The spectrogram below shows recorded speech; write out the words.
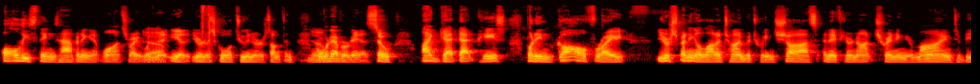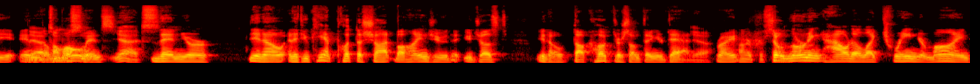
all these things happening at once, right? When Yeah. the- you're in a school tuner or something or whatever it is. So I get that piece, but in golf, right, you're spending a lot of time between shots, and if you're not training your mind to be in yeah, the almost like- moments, yeah, it's then you're, you know, and if you can't put the shot behind you that you just, you know, duck hooked or something, you're dead, yeah, right? 100%. So learning how to like train your mind,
